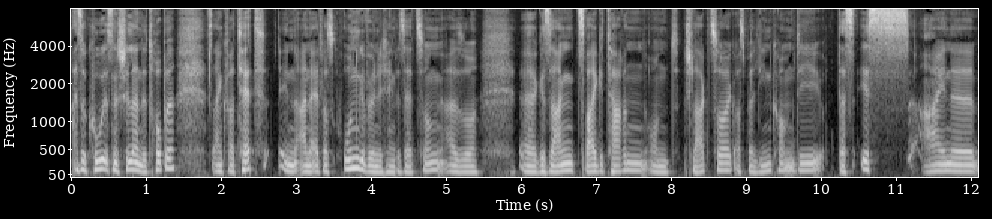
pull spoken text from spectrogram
Also Q ist eine schillernde Truppe, ist ein Quartett in einer etwas ungewöhnlichen Besetzung. Also äh, Gesang, zwei Gitarren und Schlagzeug. Aus Berlin kommen die. Das ist eine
